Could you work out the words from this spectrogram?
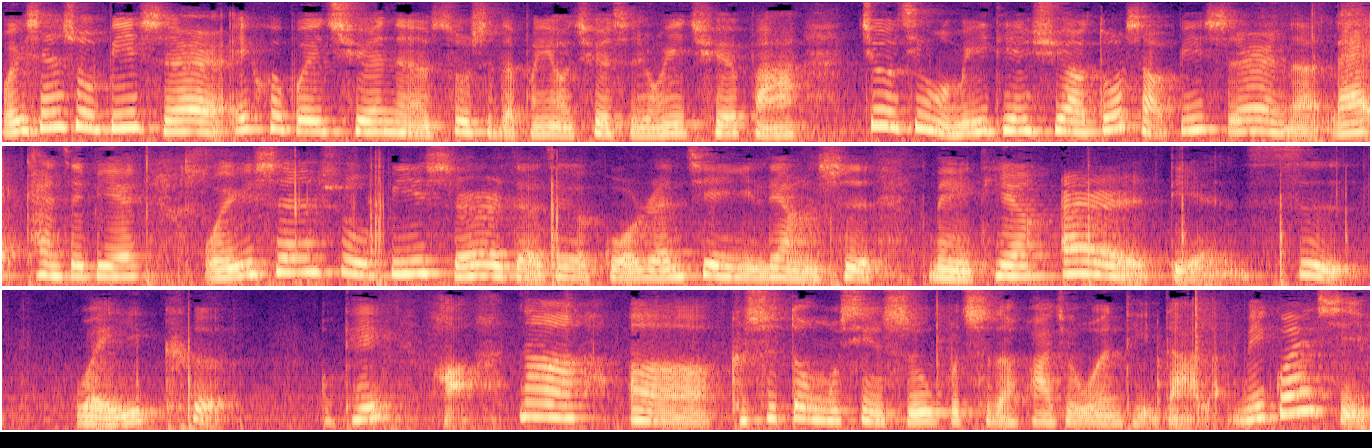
维生素 B 十二，哎，会不会缺呢？素食的朋友确实容易缺乏。究竟我们一天需要多少 B 十二呢？来看这边，维生素 B 十二的这个国人建议量是每天二点四微克。OK，好，那呃，可是动物性食物不吃的话就问题大了。没关系，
